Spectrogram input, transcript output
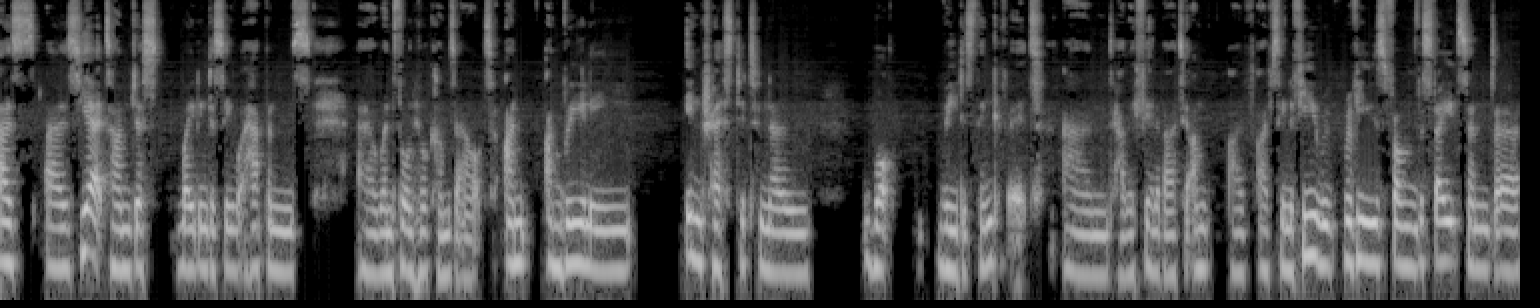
as as yet, I'm just waiting to see what happens uh, when Thornhill comes out. I'm I'm really interested to know what readers think of it and how they feel about it. i have I've seen a few re- reviews from the states, and uh,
